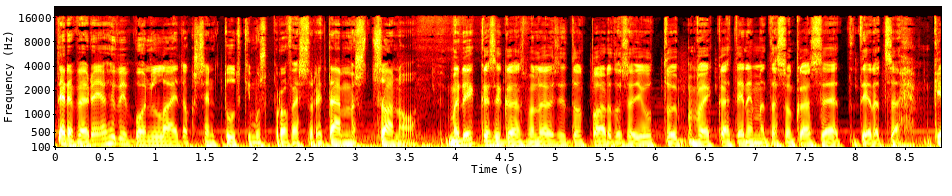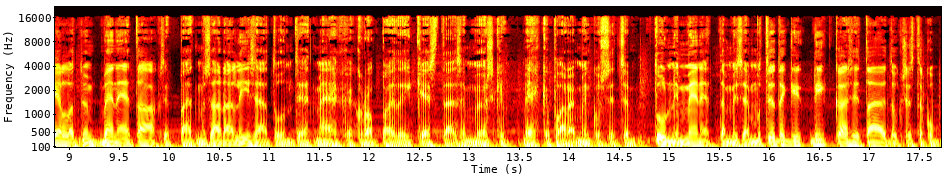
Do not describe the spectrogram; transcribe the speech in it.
Terveyden ja hyvinvoinnin laitoksen tutkimusprofessori tämmöistä sanoo. Mä dikkasin kanssa, mä löysin tuon Partosen juttu. Mä veikkaan, että enemmän tässä on kanssa se, että tiedät sä, kellot nyt menee taaksepäin, että me saadaan lisää tuntia, että me ehkä kroppa jotenkin kestää sen myöskin ehkä paremmin kuin sitten sen tunnin menettämisen. Mutta jotenkin dikkaan siitä ajatuksesta, kun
